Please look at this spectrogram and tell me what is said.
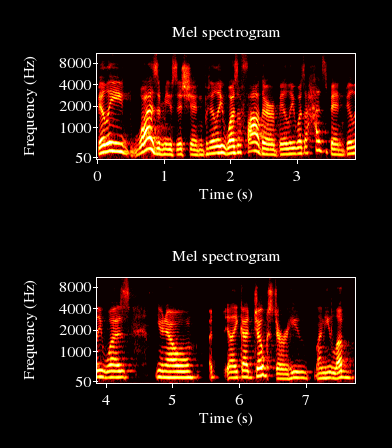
Billy was a musician. Billy was a father. Billy was a husband. Billy was, you know, a, like a jokester. He and he loved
